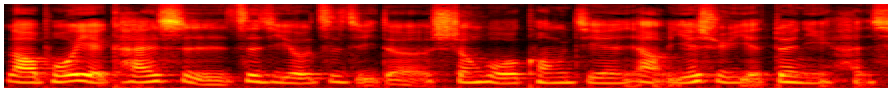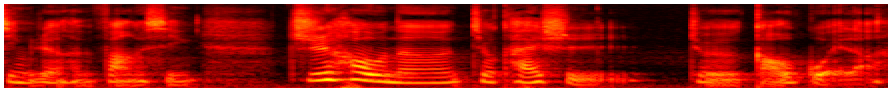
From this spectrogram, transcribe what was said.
老婆也开始自己有自己的生活空间，要也许也对你很信任、很放心。之后呢，就开始就搞鬼了。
